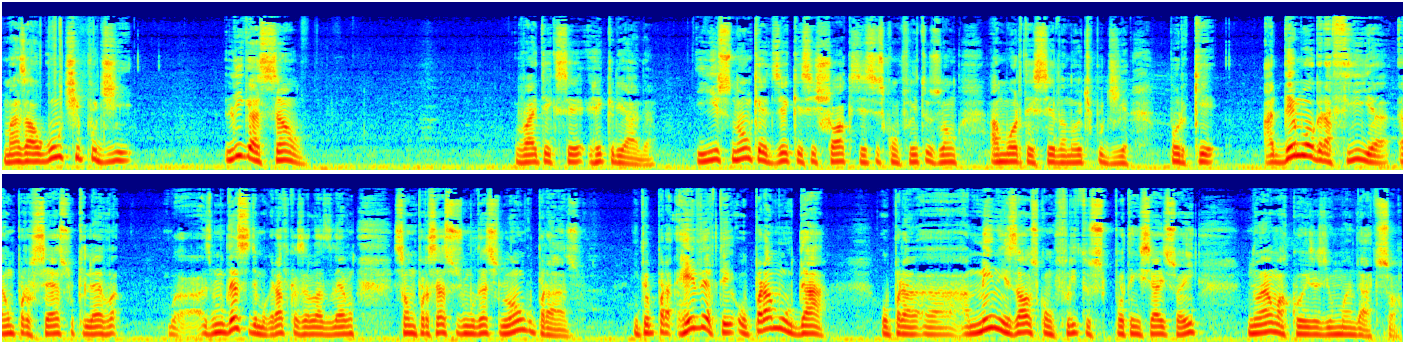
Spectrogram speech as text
mas algum tipo de ligação vai ter que ser recriada. E isso não quer dizer que esses choques, esses conflitos vão amortecer da noite para o dia, porque a demografia é um processo que leva as mudanças demográficas elas levam são processos de mudança de longo prazo. Então, para reverter ou para mudar ou para uh, amenizar os conflitos potenciais isso aí, não é uma coisa de um mandato só.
